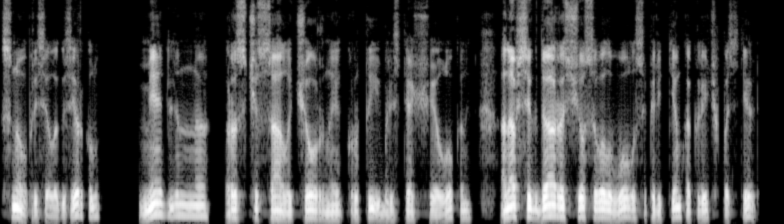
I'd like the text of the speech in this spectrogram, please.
Снова присела к зеркалу, медленно расчесала черные, крутые, блестящие локоны. Она всегда расчесывала волосы перед тем, как лечь в постель.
